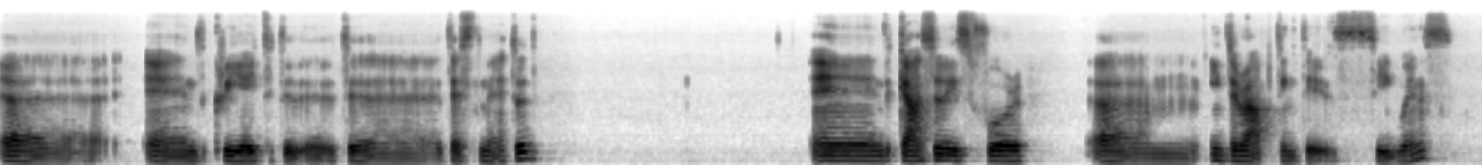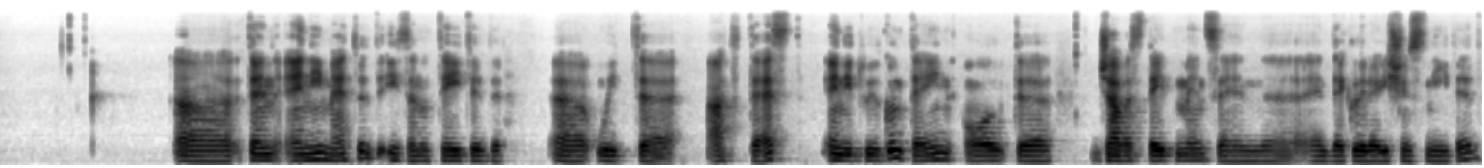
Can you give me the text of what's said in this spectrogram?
uh, and create the, the, test method and cancel is for um, interrupting this sequence. Uh, then any method is annotated uh, with uh, at test and it will contain all the Java statements and, uh, and declarations needed.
